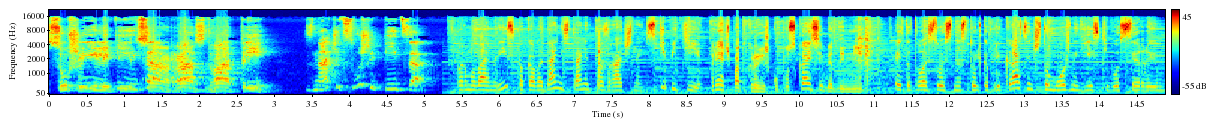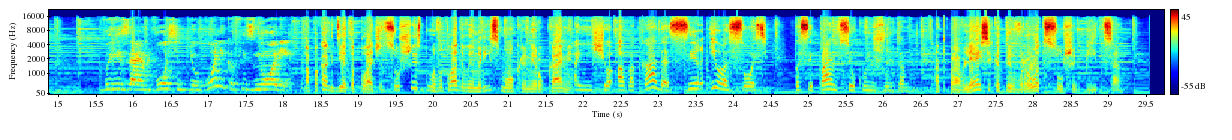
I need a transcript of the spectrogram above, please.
Суши или пицца? Раз, два, три. Значит, суши-пицца. Промываем рис, пока вода не станет прозрачной. Скипяти. Прячь под крышку, пускай себе дымит. Этот лосось настолько прекрасен, что можно есть его сырым. Вырезаем 8 треугольников из нори. А пока где-то плачет сушист, мы выкладываем рис мокрыми руками. А еще авокадо, сыр и лосось. Посыпаем все кунжутом. Отправляйся-ка ты в рот, суши-пицца.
